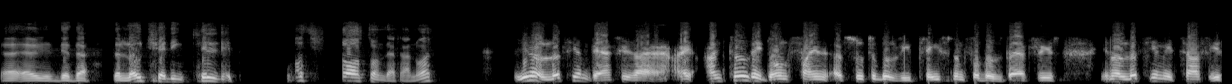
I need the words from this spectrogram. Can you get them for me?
the, the load shedding killed it. What's your thoughts on that, Anwar? you know, lithium batteries, I, I, until they don't find a suitable replacement for those batteries, you know, lithium itself is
